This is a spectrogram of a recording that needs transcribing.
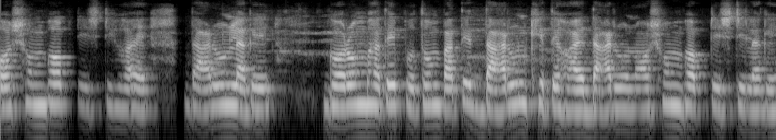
অসম্ভব টেস্টি হয়, দারুণ লাগে। গরম ভাতে, প্রথম পাতে দারুণ খেতে হয়, দারুণ, অসম্ভব টেস্টি লাগে।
